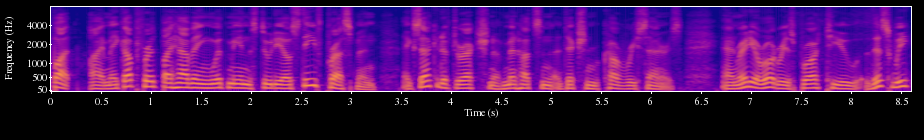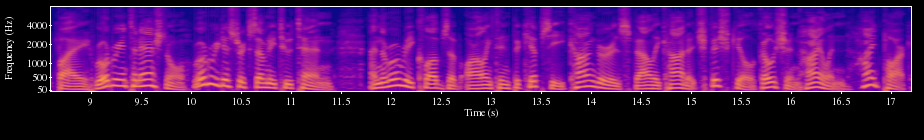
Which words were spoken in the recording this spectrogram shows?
but I make up for it by having with me in the studio Steve Pressman, Executive Director of Mid-Hudson Addiction Recovery Centers. And Radio Rotary is brought to you this week by Rotary International, Rotary District 7210, and the Rotary Clubs of Arlington, Poughkeepsie, Congers, Valley Cottage, Fishkill, Goshen, Highland, Hyde Park,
